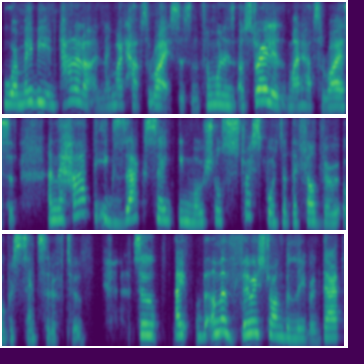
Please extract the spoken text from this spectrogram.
who are maybe in Canada and they might have psoriasis and someone in Australia that might have psoriasis. And they had the exact same emotional stress points that they felt very oversensitive to. So I, I'm a very strong believer that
